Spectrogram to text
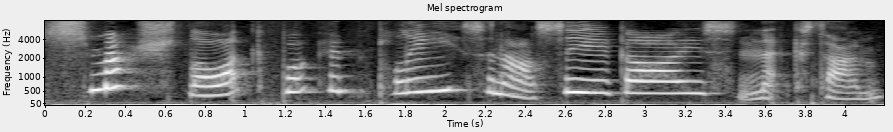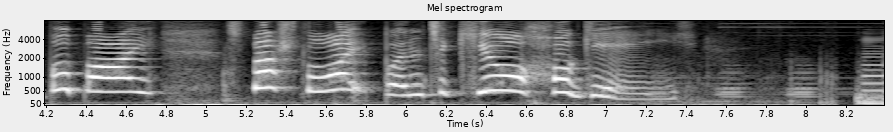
smash the like button, please, and I'll see you guys next time. Bye bye. Smash the like button to cure Huggy.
